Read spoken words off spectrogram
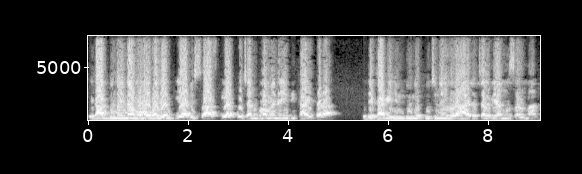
एक आध दो महीना वहाँ भजन किया, विश्वास किया, कुछ अनुभव में नहीं दिखाई पड़ा। तो देखा कि हिंदू में कुछ नहीं हो रहा है तो चल गया मुसलमान।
